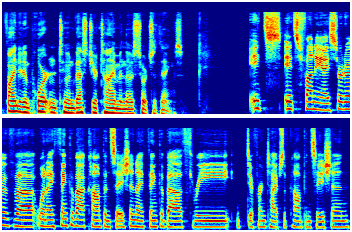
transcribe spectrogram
find it important to invest your time in those sorts of things? It's it's funny. I sort of uh, when I think about compensation, I think about three different types of compensation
